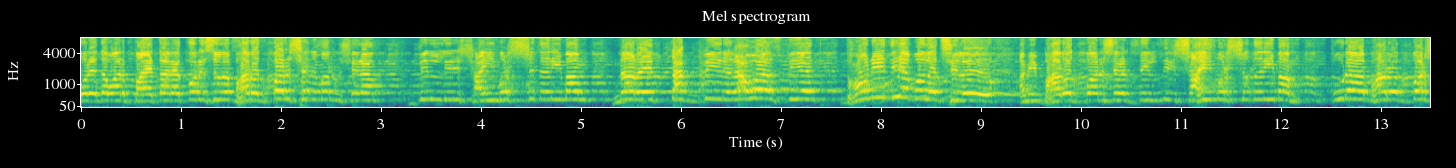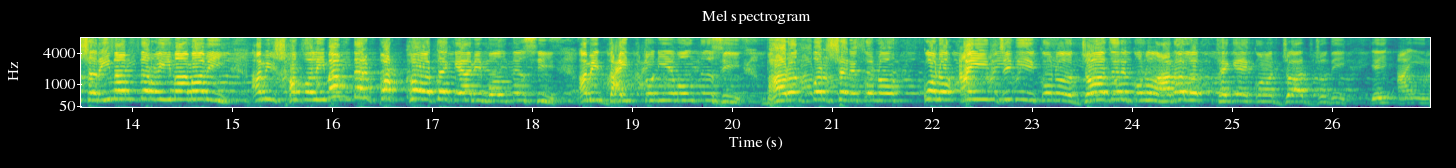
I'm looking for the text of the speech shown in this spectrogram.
করে দেওয়ার পায়তারা করেছিল ভারতবর্ষের মানুষেরা। দিল্লির শাহী মসজিদের ইমাম নারায় তাকবীরের আওয়াজ দিয়ে ধ্বনি দিয়ে বলেছিল, আমি ভারতবর্ষের দিল্লির শাহী মসজিদের ইমাম, পুরা ভারতবর্ষের ইমামদের ইমাম আমি। আমি সকল ইমামদের পক্ষ থেকে আমি বলতেছি, আমি দায়িত্ব নিয়ে বলতেছি, ভারতবর্ষের কোন কোন আইনজীবী জজের আদালত থেকে কোন জজ যদি এই আইন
